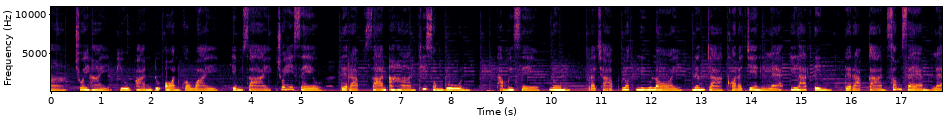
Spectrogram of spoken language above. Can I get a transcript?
5. ช่วยให้ผิวพรรณดูอ่อนกว่าวัย เอนไซม์ช่วยให้เซลล์ ได้รับสารอาหารที่สมบูรณ์ทำให้เซลล์ นุ่ม กระชับ ลดริ้วรอย เนื่องจากคอลลาเจนและอิลาติน ได้รับการซ่อมแซมและ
